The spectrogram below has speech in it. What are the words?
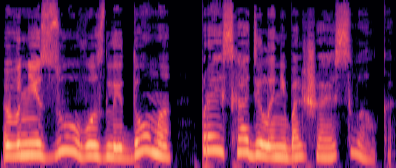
Внизу, возле дома, происходила небольшая свалка.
